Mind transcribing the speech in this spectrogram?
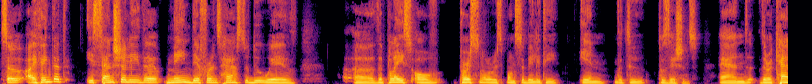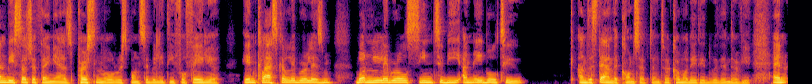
so I think that essentially the main difference has to do with uh, the place of personal responsibility in the two positions. And there can be such a thing as personal responsibility for failure. In classical liberalism, modern liberals seem to be unable to understand the concept and to accommodate it within their view. And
